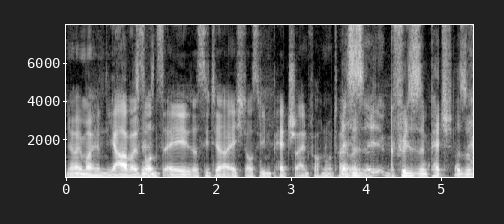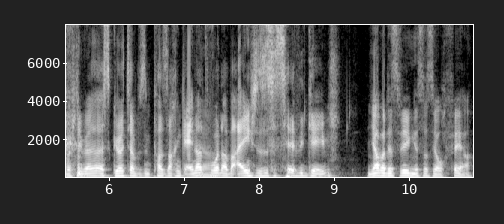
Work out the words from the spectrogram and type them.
Ja, immerhin. Ja, weil sonst, ey, das sieht ja echt aus wie ein Patch einfach nur Es teilweise. ist, äh, gefühlt ist es ein Patch. Also, was ich gehört habe, sind ein paar Sachen geändert Ja. worden, aber eigentlich ist es dasselbe Game. ja, aber deswegen ist das ja auch fair.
